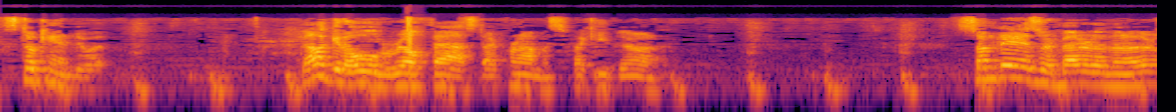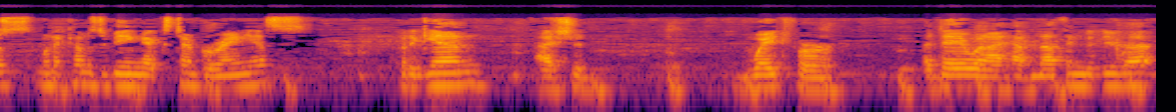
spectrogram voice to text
Still can't do it. That'll get old real fast, I promise, if I keep doing it. Some days are better than others when it comes to being extemporaneous. But again, I should wait for a day when I have nothing to do that.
